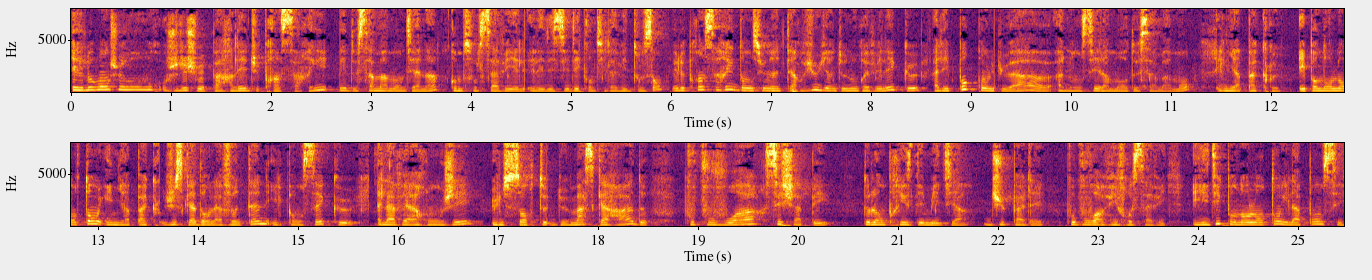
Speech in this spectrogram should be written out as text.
Hello, bonjour. Aujourd'hui, je vais parler du prince Harry et de sa maman Diana. Comme vous le savez, elle est décédée quand il avait 12 ans. Et le prince Harry, dans une interview, vient de nous révéler que, à l'époque, quand lui a euh, annoncé la mort de sa maman, il n'y a pas cru. Et pendant longtemps, il n'y a pas cru. Jusqu'à dans la vingtaine, il pensait qu'elle avait arrangé une sorte de mascarade pour pouvoir s'échapper de l'emprise des médias, du palais, pour pouvoir vivre sa vie. Et il dit que pendant longtemps, il a pensé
